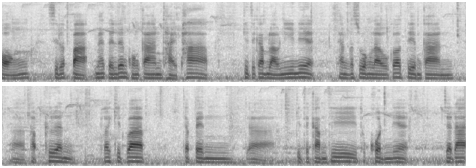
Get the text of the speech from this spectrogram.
ของศิลปะ แม้แต่เรื่องของการถ่ายภาพ กิจกรรมเหล่านี้เนี่ยทางกระทรวงเราก็เตรียมการขับเคลื่อนและคิดว่าจะเป็น กิจกรรมที่ทุกคนเนี่ยจะได้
